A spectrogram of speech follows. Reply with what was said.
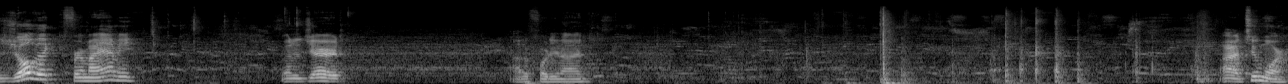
Jovic for Miami. Go to Jared. Out of 49. All right, two more.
